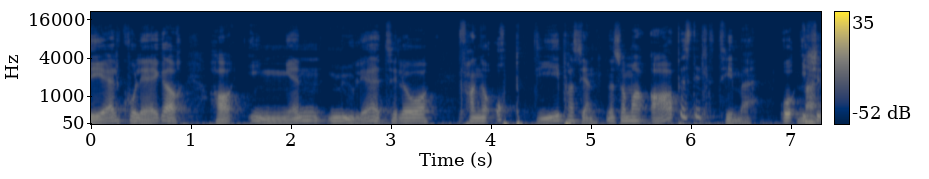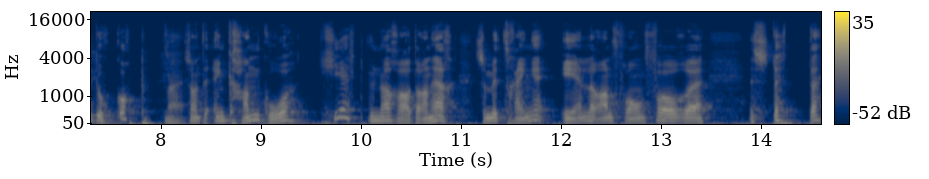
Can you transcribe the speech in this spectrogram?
del kolleger har ingen mulighet til å fange opp de pasientene som har avbestilt time, og ikke dukke opp. Nei. Sånn at en kan gå helt under radaren her. Så vi trenger en eller annen form for eh, støtte.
